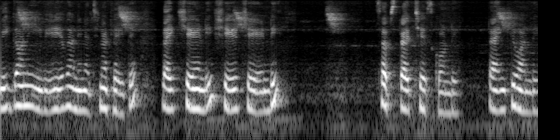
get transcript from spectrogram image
మీకు కానీ ఈ వీడియో కానీ నచ్చినట్లయితే లైక్ చేయండి షేర్ చేయండి సబ్స్క్రైబ్ చేసుకోండి. థ్యాంక్ యూ అండి.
